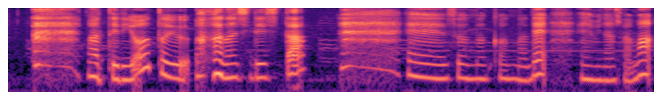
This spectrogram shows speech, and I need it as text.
待ってるよという話でした。えー、そんなこんなで、えー、皆様、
